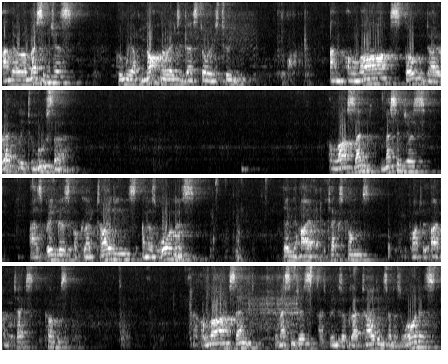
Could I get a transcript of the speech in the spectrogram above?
And there are messengers whom we have not narrated their stories to you. And Allah spoke directly to Musa. Allah sent messengers as bringers of glad tidings and as warners. Then the ayah of the text comes, the part of the ayah from the text comes. Allah sent the messengers as bringers of glad tidings and as warners,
